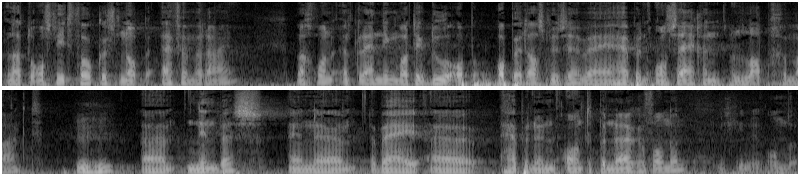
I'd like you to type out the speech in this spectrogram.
laten we ons niet focussen op fMRI, maar gewoon een klein ding wat ik doe op, op Erasmus. Hè. Wij hebben ons eigen lab gemaakt. Mm Ninbes. En uh, wij uh, hebben een entrepreneur gevonden, misschien een onder,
